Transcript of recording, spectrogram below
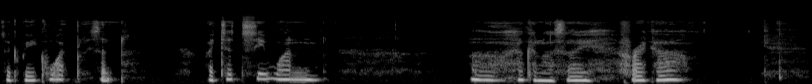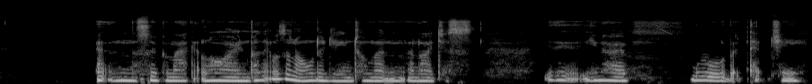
to be quite pleasant. I did see one, oh, how can I say, fracas in the supermarket line, but that was an older gentleman, and I just, you know, we're all a bit touchy.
